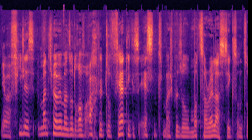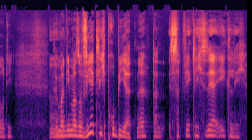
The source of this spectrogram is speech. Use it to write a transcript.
Ja, aber vieles, manchmal, wenn man so drauf achtet, so fertiges Essen, zum Beispiel so Mozzarella-Sticks und so, die, mhm. wenn man die mal so wirklich probiert, ne, dann ist das wirklich sehr eklig.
